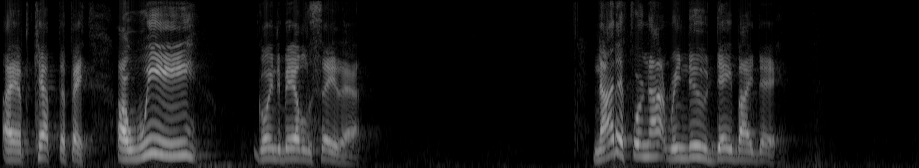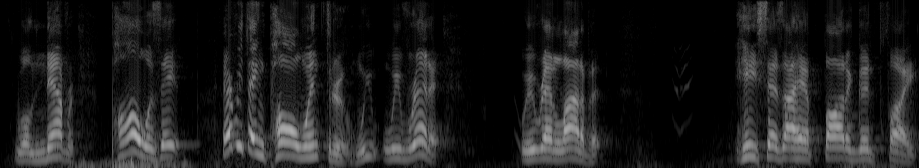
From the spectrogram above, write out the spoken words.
I have kept the faith. Are we going to be able to say that? Not if we're not renewed day by day. We'll never. Paul was a, everything Paul went through, we, we read it. We read a lot of it he says, I have fought a good fight.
